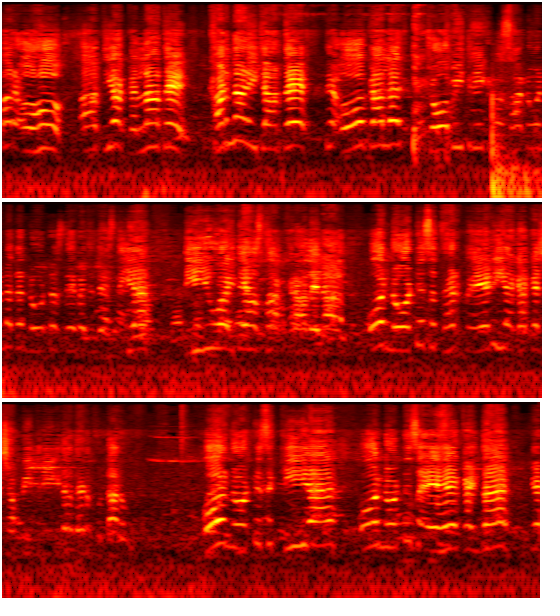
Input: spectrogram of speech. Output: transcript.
ਪਰ ਉਹ ਆਪਦੀਆਂ ਗੱਲਾਂ ਤੇ ਖੜਨਾ ਨਹੀਂ ਜਾਣਦੇ, ਤੇ ਉਹ ਗੱਲ 24 ਤਰੀਕ ਨੂੰ ਸਾਨੂੰ ਇਹਨਾਂ ਦੇ ਨੋਟਿਸ ਦੇ ਵਿੱਚ ਦਿਸਦੀ ਹੈ ਡੀਯੂਆਈ ਦੇ ਹਸਤਾਖਰਾਂ ਦੇ ਨਾਲ। ਉਹ ਨੋਟਿਸ ਸਿਰਫ ਇਹ ਨਹੀਂ ਹੈਗਾ ਕਿ 26 ਤਰੀਕ ਦਾ ਦਿਨ ਖੁੱਲਾ ਰਹੂ ਉਹ ਨੋਟਿਸ ਕੀ ਹੈ? ਉਹ ਨੋਟਿਸ ਇਹ ਕਹਿੰਦਾ ਕਿ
